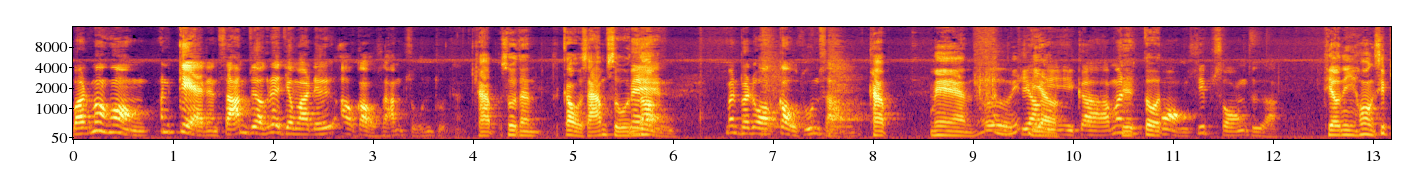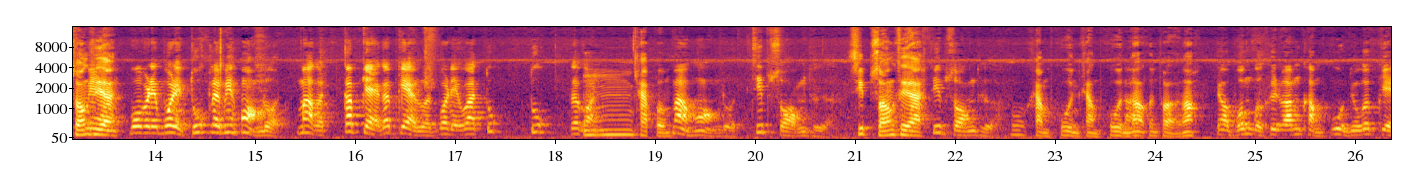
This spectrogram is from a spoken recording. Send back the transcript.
บัดมาห้องมันแก่นั่น3เทือก็เลยจะมาเด้อเอาเก่า30จุดนั้นครับส่วนนั้น930แม่เนาะนมันเพิ่นออกเก่า03ครับ แม่นเออนิดเที่ยวเดียว นี้ก็มันคือโตด ห้องสิบสองเถื่อ เที่ยวนี้ห้อง12เทื่อแม่บ่ได้บ่ได้ตุกเลยไม่ห้องโดดมากกว่ากับแก่กับแก่โดดบ่ได้ว่าตุก ตุกซะก่อนอืมครับผมมาห้องโดดสิบสองเถื่อ12เทื่อสิบสองเถื่อ โอ้คำคูณคำคูณเนาะคุณพ่อเนาะเจ้าผมก็คิดว่ามันคำพูดอยู่กับแก่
